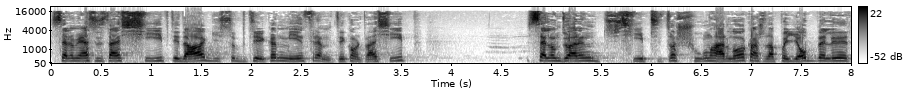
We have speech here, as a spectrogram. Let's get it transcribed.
Selv om jeg syns det er kjipt i dag, så betyr ikke at min fremtid kommer til å være kjip. Selv om du er i en kjip situasjon her nå, kanskje det er på jobb eller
